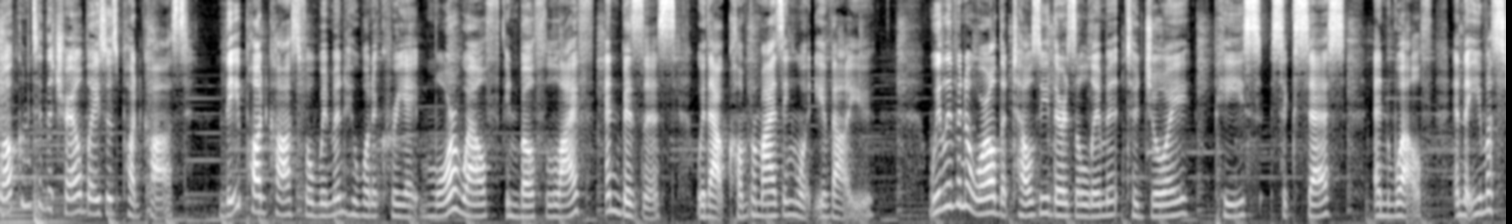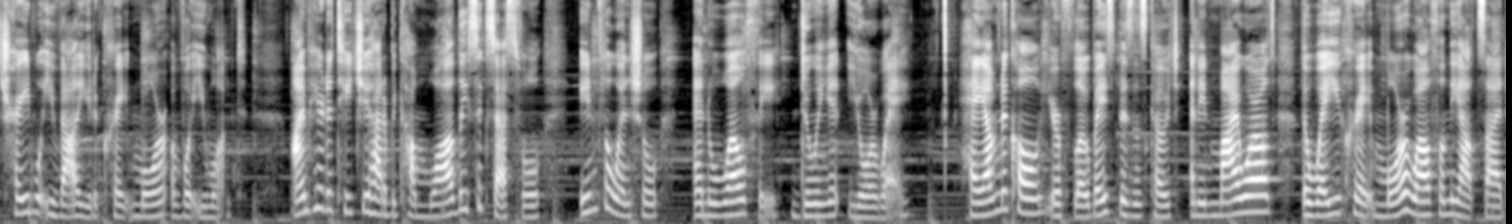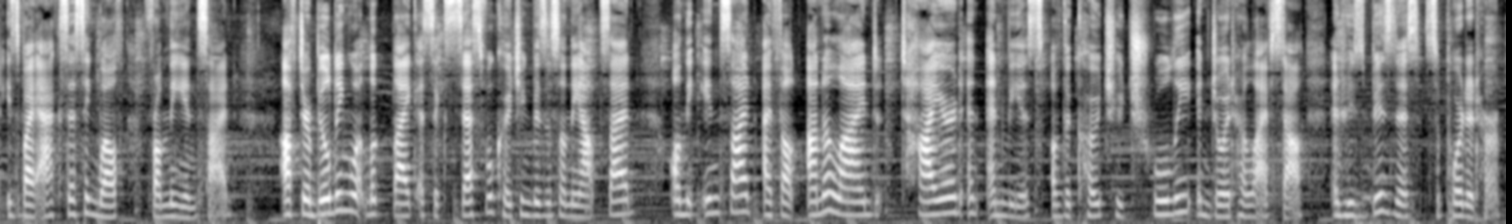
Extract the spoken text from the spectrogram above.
Welcome to the Trailblazers podcast, the podcast for women who want to create more wealth in both life and business without compromising what you value. We live in a world that tells you there's a limit to joy, peace, success, and wealth, and that you must trade what you value to create more of what you want. I'm here to teach you how to become wildly successful, influential, and wealthy doing it your way. Hey, I'm Nicole, your flow based business coach, and in my world, the way you create more wealth on the outside is by accessing wealth from the inside. After building what looked like a successful coaching business on the outside, on the inside, I felt unaligned, tired, and envious of the coach who truly enjoyed her lifestyle and whose business supported her.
